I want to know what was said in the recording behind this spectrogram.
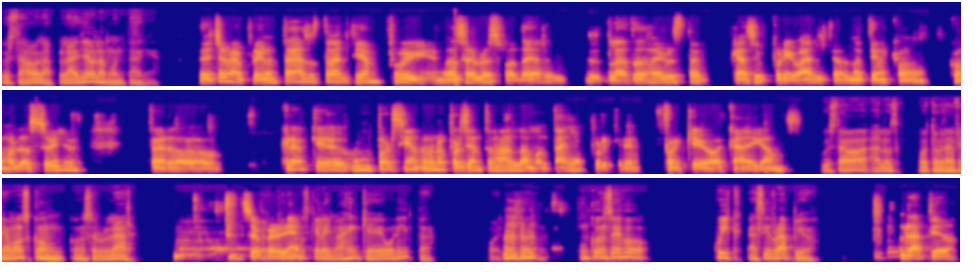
Gustavo, ¿la playa o la montaña? De hecho, me preguntan eso todo el tiempo y no sé responder. Las dos me gustan casi por igual, cada una tiene como, como lo suyo, pero creo que un por ciento, uno por ciento más la montaña porque, porque vivo acá, digamos. Gustavo, a los fotografiamos con, con celular. Súper bien. que la imagen quede bonita. Un consejo quick, así rápido. Rápido.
